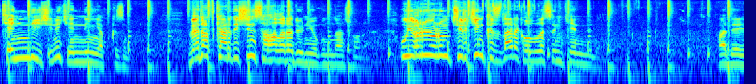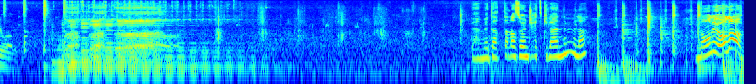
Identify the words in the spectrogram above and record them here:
Kendi işini kendin yap kızım. Vedat kardeşin sahalara dönüyor bundan sonra. Uyarıyorum çirkin kızlar kollasın kendini. Hadi eyvallah. Ben Vedat'tan az önce etkilendim mi lan? Ne oluyor oğlum?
